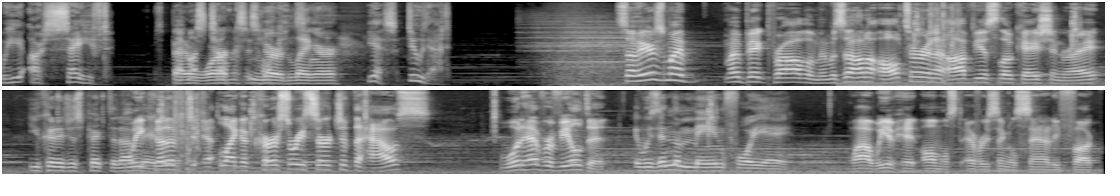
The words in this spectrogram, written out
We are saved. Better must tell work, Mrs. Hawkins. nerdlinger. Yes, do that. So here's my my big problem. It was on an altar in an obvious location, right? You could have just picked it up. We could have, uh, like a cursory search of the house would have revealed it. It was in the main foyer. Wow, we have hit almost every single sanity fuck.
